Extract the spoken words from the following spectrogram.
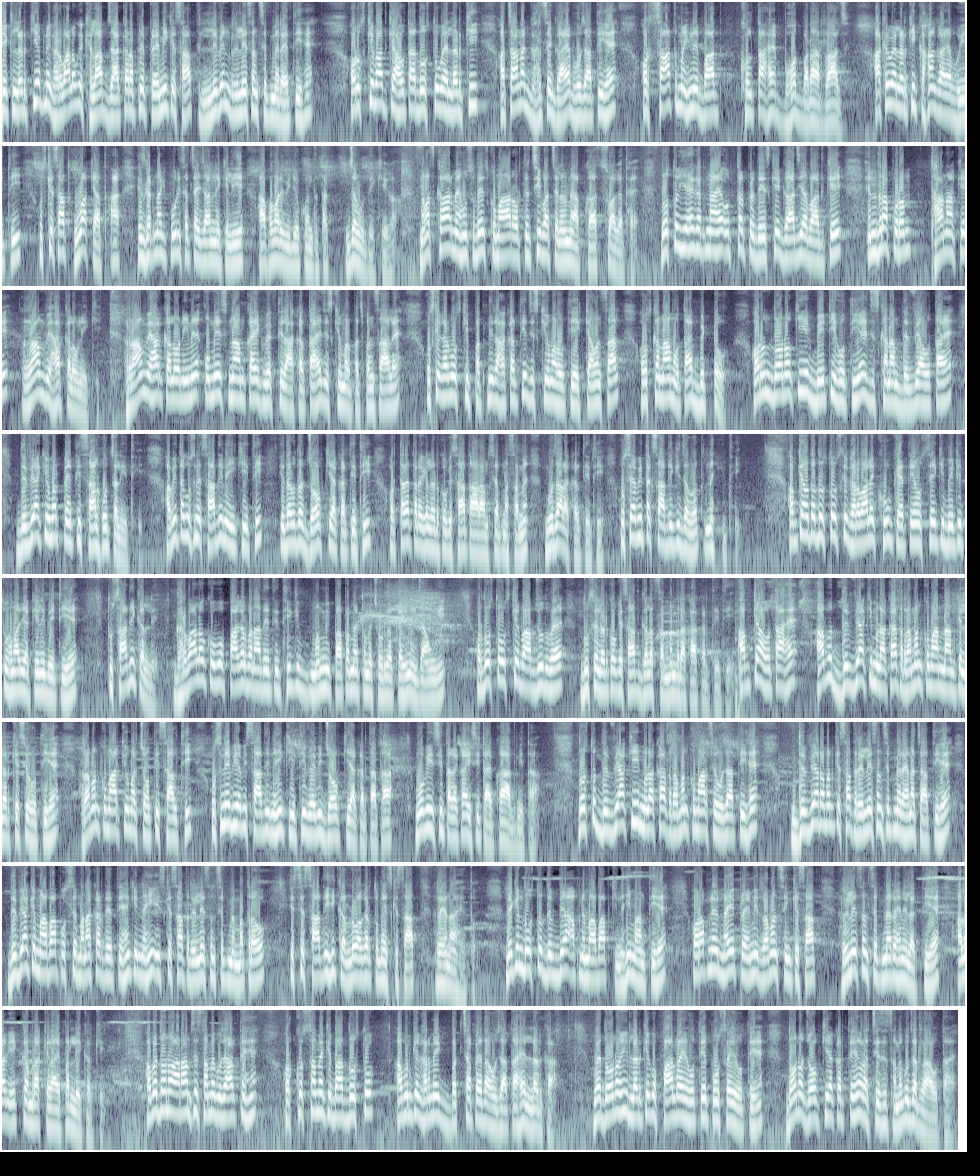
एक लड़की अपने घर वालों के खिलाफ जाकर अपने प्रेमी के साथ लिव इन रिलेशनशिप में रहती है और उसके बाद क्या होता है दोस्तों, वह लड़की अचानक घर से गायब हो जाती है और सात महीने बाद खुलता है बहुत बड़ा राज। आखिर वह लड़की कहाँ गायब हुई थी? उसके साथ हुआ क्या था? इस घटना की पूरी सच्चाई जानने के लिए आप हमारे वीडियो को अंत तक ज़रूर देखिएगा। नमस्कार, मैं हूँ सुदेश कुमार और तिरछी बात चैनल में आपका स्वागत है। दोस्तों, यह घटना है उत्तर प्रदेश के गाजियाबाद के इंदिरापुरम थाना के राम विहार कॉलोनी की। राम विहार कॉलोनी में उमेश नाम का एक व्यक्ति रहा करता है, जिसकी उम्र 55 साल है। उसके घर में उसकी पत्नी रहा करती है, जिसकी उम्र होती है इक्यावन साल और उसका नाम होता है बिट्टो। और उन दोनों की एक बेटी होती है, जिसका नाम दिव्या होता है। दिव्या की उम्र 35 साल हो चली थी। अभी तक उसने शादी नहीं की थी इधर उधर जॉब किया करती थी और तरह तरह के लड़कों के साथ आराम से अपना समय गुजारा करती थी। उसे अभी तक शादी की ज़रूरत नहीं थी। अब क्या होता है दोस्तों, उसके घर वाले खूब कहते हैं उससे कि, बेटी, तू हमारी अकेली बेटी है, तू शादी कर ले। घर वालों को वो पागल बना देती थी कि, मम्मी, पापा, मैं तुम्हें छोड़कर कहीं नहीं जाऊँगी। और दोस्तों, उसके बावजूद वह दूसरे लड़कों के साथ गलत संबंध रखा करती थी। अब क्या होता है, अब दिव्या की मुलाकात रमन कुमार नाम के लड़के से होती है। रमन कुमार की उम्र चौंतीस साल थी। उसने भी अभी शादी नहीं की थी, वह भी जॉब किया करता था। वो भी इसी तरह का, इसी टाइप का आदमी था। दोस्तों, दिव्या की मुलाकात रमन कुमार से हो जाती है दिव्या रमन के साथ रिलेशनशिप में रहना चाहती है। दिव्या के माँ बाप उससे मना कर देते हैं कि नहीं, इसके साथ रिलेशनशिप में मत रहो। इससे शादी ही कर लो अगर तुम्हें इसके साथ रहना है तो। लेकिन दोस्तों, दिव्या अपने माँ बाप की नहीं मानती है और अपने नए प्रेमी रमन सिंह के साथ रिलेशनशिप में रहने लगती है, अलग एक कमरा किराए पर लेकर के। अब वे दोनों आराम से समय गुजारते हैं और कुछ समय के बाद दोस्तों, अब उनके घर में एक बच्चा पैदा हो जाता है, लड़का। वह दोनों ही लड़के को पाल रहे होते हैं पोस रहे होते हैं। दोनों जॉब किया करते हैं और अच्छे से समय गुजर रहा होता है।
